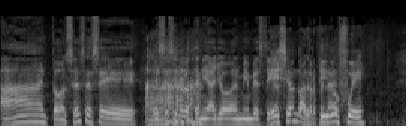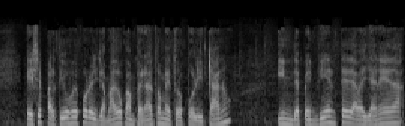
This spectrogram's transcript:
Ah, entonces ese, ese sí no lo Ah. tenía yo en mi Ese investigación, doctor partido Peláez. fue, ese partido fue por el llamado Campeonato Metropolitano Independiente de Avellaneda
